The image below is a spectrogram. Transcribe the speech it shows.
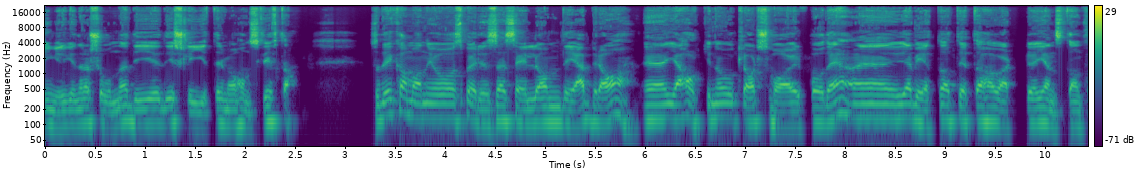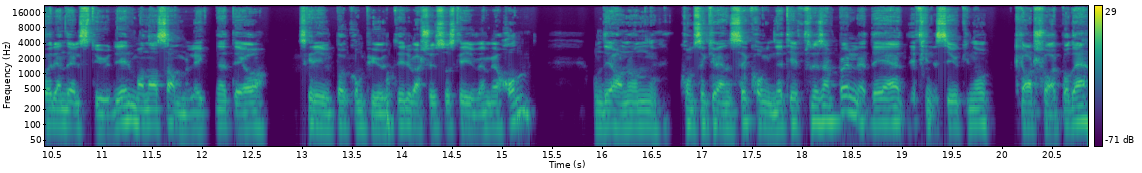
yngre generasjonene. De, de sliter med håndskrift. da. Så det kan man jo spørre seg selv om det er bra. Eh, jeg har ikke noe klart svar på det. Eh, jeg vet at dette har vært gjenstand for en del studier. Man har sammenlignet det å skrive på computer versus å skrive med hånd. Om det har noen konsekvenser kognitivt f.eks. Det, det finnes jo ikke noe klart svar på det.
